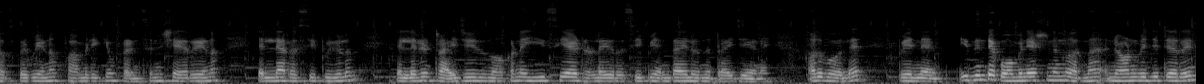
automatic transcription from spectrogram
സബ്സ്ക്രൈബ് ചെയ്യണം ഫാമിലിക്കും ഫ്രണ്ട്സിനും ഷെയർ ചെയ്യണം. എല്ലാ റെസിപ്പികളും എല്ലാവരും ട്രൈ ചെയ്ത് നോക്കണം. ഈസി ആയിട്ടുള്ള ഈ റെസിപ്പി എന്തായാലും ഒന്ന് ട്രൈ ചെയ്യണേ. അതുപോലെ പിന്നെ ഇതിന്റെ കോമ്പിനേഷൻ എന്ന് പറഞ്ഞാൽ നോൺ വെജിറ്റേറിയൻ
